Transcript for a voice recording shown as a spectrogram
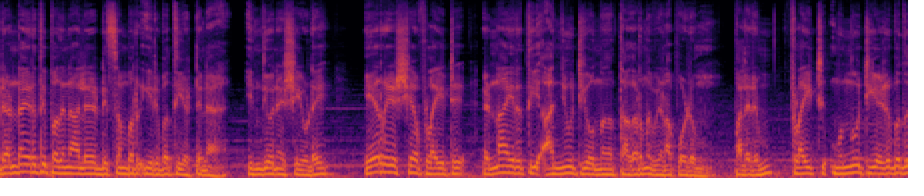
രണ്ടായിരത്തി പതിനാല് ഡിസംബർ ഇരുപത്തിയെട്ടിന് ഇന്തോനേഷ്യയുടെ എയർ ഏഷ്യ ഫ്ലൈറ്റ് എണ്ണായിരത്തി അഞ്ഞൂറ്റിയൊന്ന് തകർന്നു വീണപ്പോഴും പലരും ഫ്ലൈറ്റ് മുന്നൂറ്റി എഴുപത്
